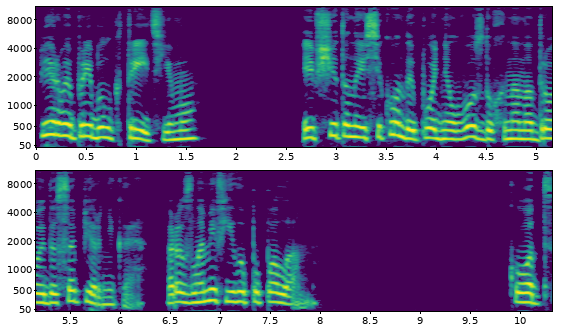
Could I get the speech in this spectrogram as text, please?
Первый прибыл к третьему и в считанные секунды поднял воздух на надроида соперника, разломив его пополам. Код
